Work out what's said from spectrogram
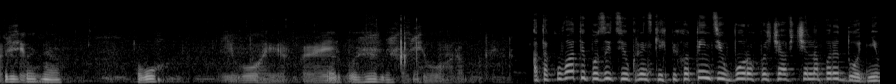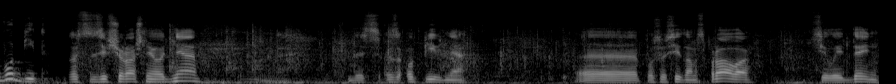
Стрельба дня. Вог. И ВОГ, и РПГ, РПГ, да. со всего работает. Атакувати позиції українських піхотинців ворог почав ще напередодні в обід. Ось Зі вчорашнього дня, десь з опівдня, е, по сусідам справа, цілий день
